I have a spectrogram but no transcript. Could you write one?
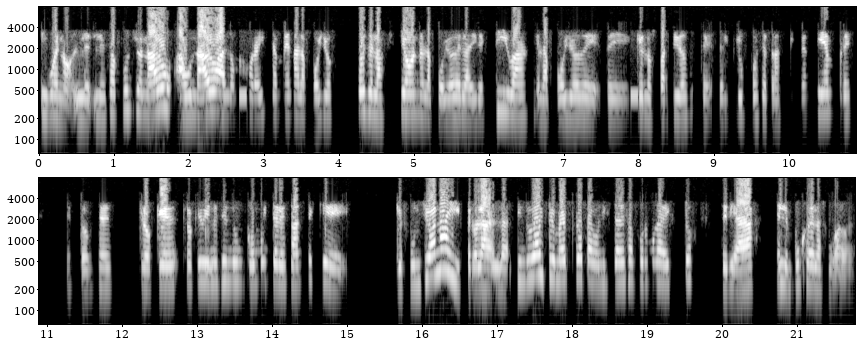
y bueno, les ha funcionado, aunado a lo mejor ahí también al apoyo pues de la afición, el apoyo de la directiva, el apoyo de, de que los partidos del club pues se transmiten siempre, entonces creo que creo que viene siendo un combo interesante que que funciona y pero la, la sin duda el primer protagonista de esa fórmula de éxito sería el empuje de las jugadoras.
